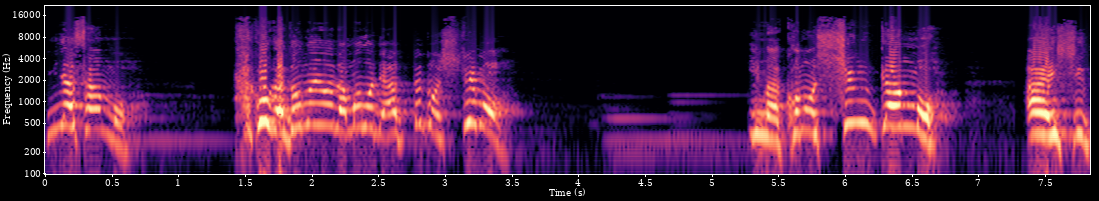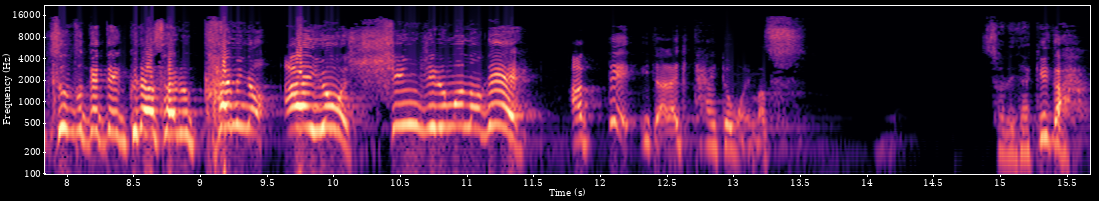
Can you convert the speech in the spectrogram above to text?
皆さんも、過去がどのようなものであったとしても、今この瞬間も愛し続けてくださる神の愛を信じるものであっていただきたいと思います。それだけが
